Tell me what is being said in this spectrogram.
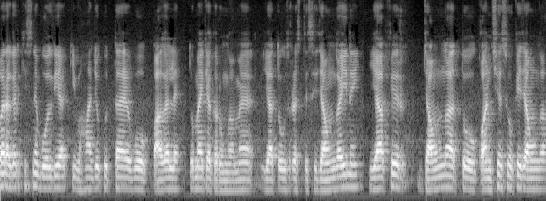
पर अगर किसी ने बोल दिया कि वहाँ जो कुत्ता है, वो पागल है तो मैं क्या करूँगा? मैं या तो उस रास्ते से जाऊँगा ही नहीं, या फिर जाऊँगा तो कॉन्शियस होके जाऊँगा।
